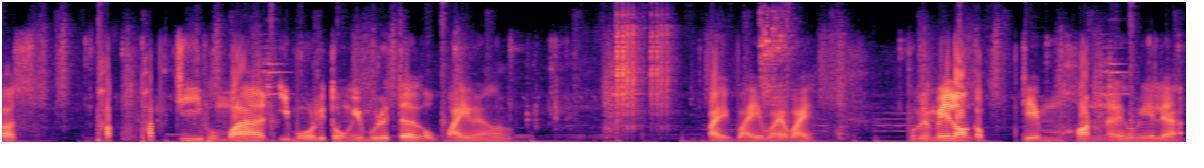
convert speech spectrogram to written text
ก็พับพับจีผมว่าอีโมลิตรงอีโมเลเตอร์ก็ไปแล้วไปไหวไหวไหวผมยังไม่ลองกับเกมฮอนอะไรพวกนี้เลยอะ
